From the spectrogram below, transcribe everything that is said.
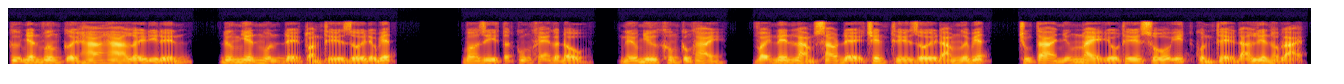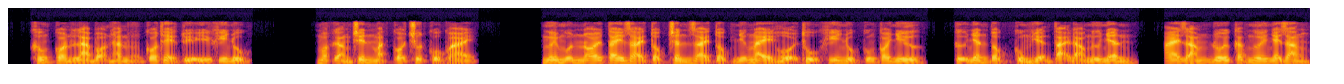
Cự nhân vương cười ha ha lấy đi đến, đương nhiên muốn để toàn thế giới đều biết. Vợ gì tất cũng khẽ gật đầu, nếu như không công khai, vậy nên làm sao để trên thế giới đám người biết, chúng ta những này yếu thế số ít quần thể đã liên hợp lại không còn là bọn hắn có thể tùy ý khi nhục. Mặc gẳng trên mặt có chút cổ quái. Ngươi muốn nói tay giải tộc, chân giải tộc những này hội thụ khi nhục cũng coi như, cự nhân tộc cùng hiện tại đảo ngư nhân, ai dám đối các ngươi nhai răng?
